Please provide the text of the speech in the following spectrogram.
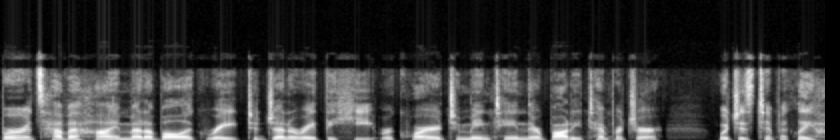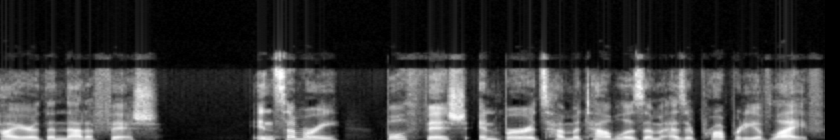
Birds have a high metabolic rate to generate the heat required to maintain their body temperature, which is typically higher than that of fish. In summary, both fish and birds have metabolism as a property of life,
